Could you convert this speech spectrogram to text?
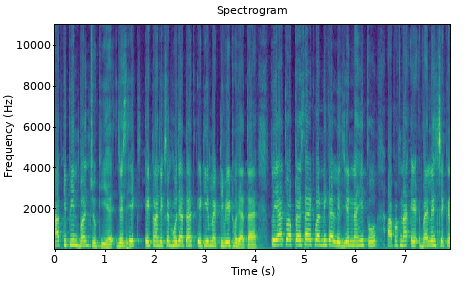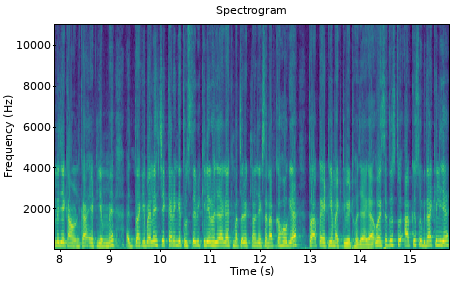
आपकी पिन बन चुकी है। जैसे एक एक ट्रांजेक्शन हो जाता है तो एटीएम एक्टिवेट हो जाता है। तो या तो आप पैसा एक बार निकाल लीजिए, नहीं तो आप अपना बैलेंस चेक कर लीजिए अकाउंट का एटीएम में, ताकि बैलेंस चेक करेंगे तो उससे भी क्लियर हो जाएगा कि मतलब एक ट्रांजेक्शन आपका हो गया तो आपका एटीएम एक्टिवेट हो जाएगा। वैसे दोस्तों, आपकी सुविधा के लिए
